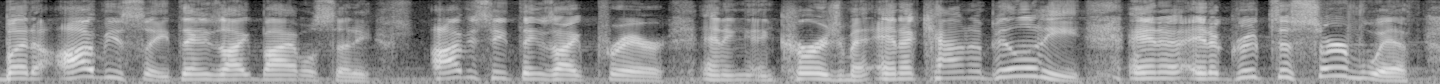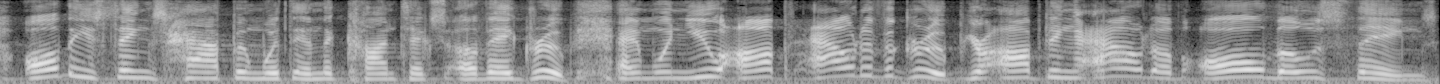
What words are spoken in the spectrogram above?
But obviously, things like Bible study, obviously, things like prayer and encouragement and accountability and a, and a group to serve with, all these things happen within the context of a group. And when you opt out of a group, you're opting out of all those things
